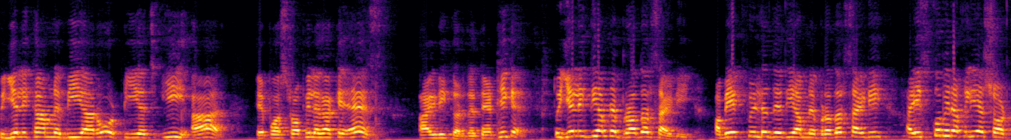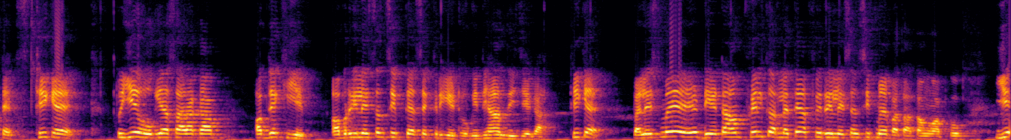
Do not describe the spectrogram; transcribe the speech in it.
तो ये लिखा हमने B R O T H E R apostrophe लगा के एस आईडी कर देते हैं, ठीक है? तो ये लिख दिया हमने ब्रदर्स आईडी अब एक फ़ील्ड दे दिया हमने ब्रदर्स आईडी इसको भी रख लिया शॉर्ट टेक्स्ट ठीक है? तो ये हो गया सारा काम। अब देखिए, अब रिलेशनशिप कैसे क्रिएट होगी, ध्यान दीजिएगा, ठीक है? पहले इसमें डेटा हम फिल कर लेते हैं, फिर रिलेशनशिप में बताता हूँ आपको। ये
